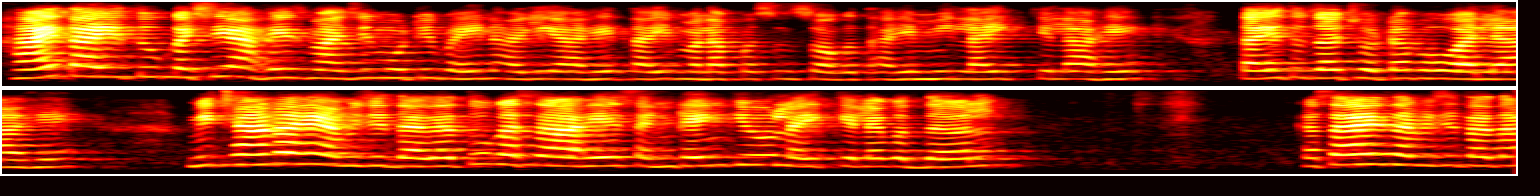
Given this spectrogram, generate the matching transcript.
हाय ताई तू कशी आहेस? माझी मोठी बहीण आली आहे. ताई मनापासून स्वागत आहे. मी लाईक केलं आहे. ताई तुझा छोटा भाऊ आला आहे. मी छान आहे अभिजित दादा. तू कसा आहेस? आणि थँक्यू लाईक केल्याबद्दल. कसा आहे अभिजित दादा?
